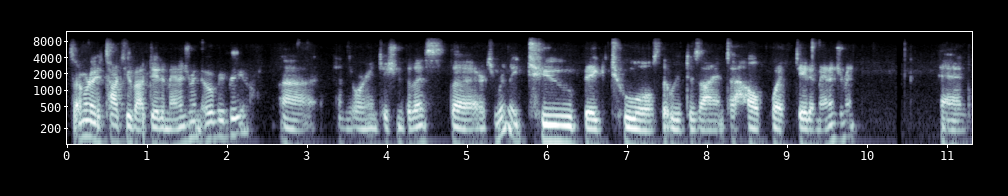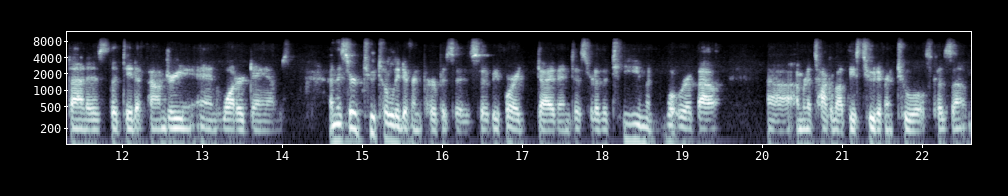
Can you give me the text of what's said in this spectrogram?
So I'm going to talk to you about data management overview uh, and the orientation for this. There's really two big tools that we've designed to help with data management, and that is the Data Foundry and Water Dams. And they serve two totally different purposes. So before I dive into sort of the team and what we're about, uh, I'm going to talk about these two different tools because um,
